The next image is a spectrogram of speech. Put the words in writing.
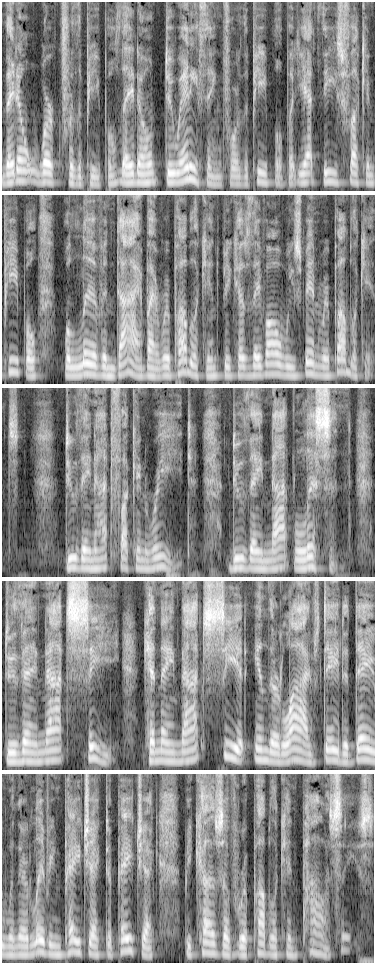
They don't work for the people. They don't do anything for the people. But yet these fucking people will live and die by Republicans because they've always been Republicans. Do they not fucking read? Do they not listen? Do they not see? Can they not see it in their lives day to day when they're living paycheck to paycheck because of Republican policies?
